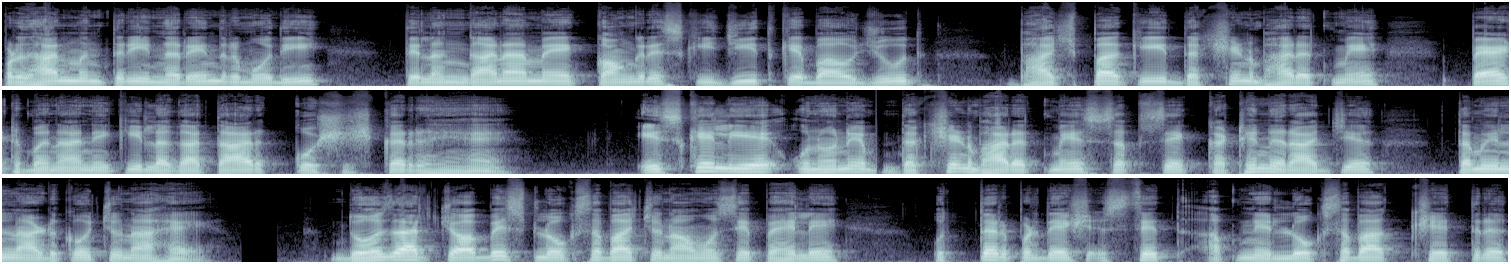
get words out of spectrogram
प्रधानमंत्री नरेंद्र मोदी तेलंगाना में कांग्रेस की जीत के बावजूद भाजपा की दक्षिण भारत में पैठ बनाने की लगातार कोशिश कर रहे हैं। इसके लिए उन्होंने दक्षिण भारत में सबसे कठिन राज्य तमिलनाडु को चुना है। 2024 लोकसभा चुनावों से पहले उत्तर प्रदेश स्थित अपने लोकसभा क्षेत्र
